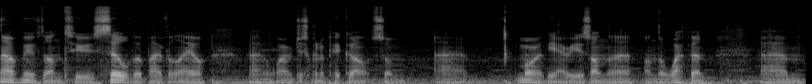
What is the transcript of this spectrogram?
Now I've moved on to Silver by Vallejo, uh, where I'm just going to pick out some um, more of the areas on the on the weapon, um,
